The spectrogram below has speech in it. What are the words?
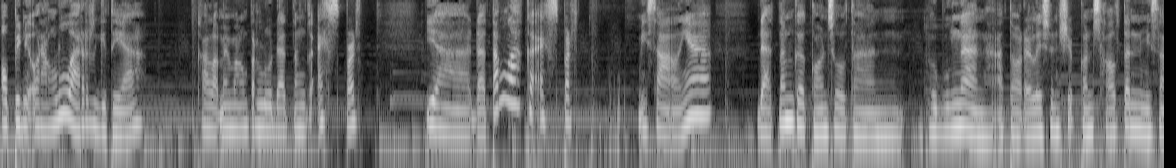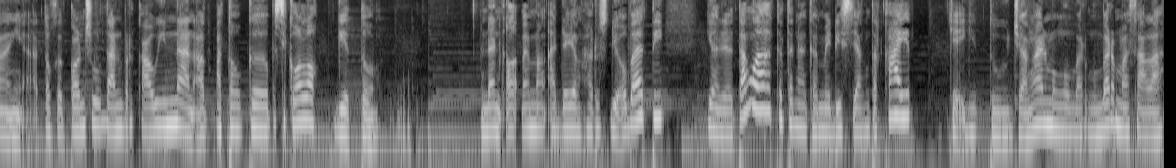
opini orang luar gitu ya, kalau memang perlu datang ke expert, ya datanglah ke expert. Misalnya datang ke konsultan hubungan atau relationship consultant misalnya atau ke konsultan perkawinan atau ke psikolog gitu. Dan kalau memang ada yang harus diobati, ya datanglah ke tenaga medis yang terkait kayak gitu. Jangan mengumbar-ngumbar masalah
